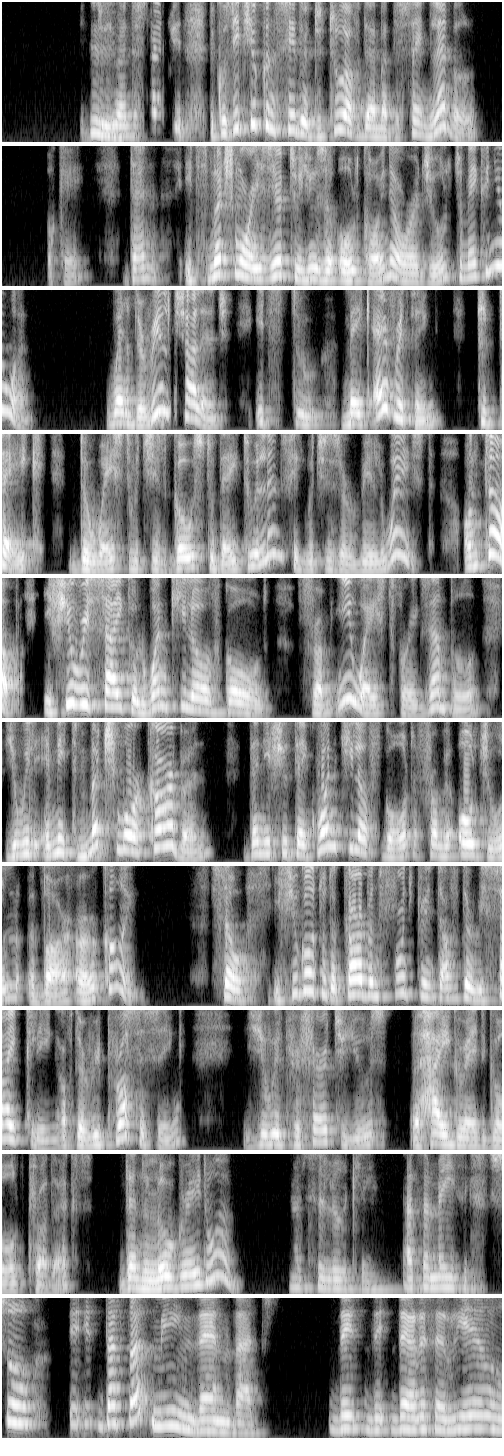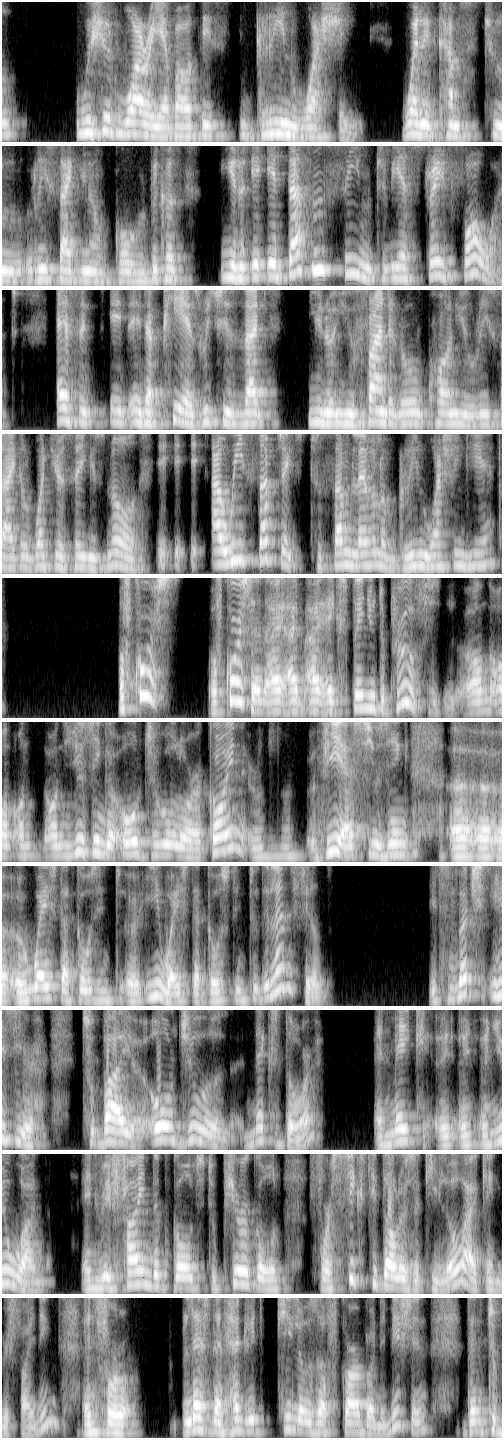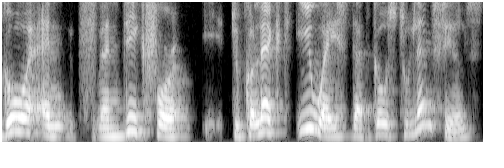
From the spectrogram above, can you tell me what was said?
Hmm. Do you hmm. understand it? Because if you consider the two of them at the same level, okay, then it's much more easier to use an old coin or a jewel to make a new one. When the real challenge is to make everything to take the waste which is goes today to a landfill, which is a real waste. On top, if you recycle one kilo of gold from e-waste, for example, you will emit much more carbon than if you take one kilo of gold from an old jewel, a bar, or a coin. So if you go to the carbon footprint of the recycling, of the reprocessing, you will prefer to use a high-grade gold product than a low-grade one. Absolutely. That's amazing. So it, does that mean then that the, the, there is a real, we should worry about this greenwashing when it comes to recycling of gold? Because, you know, it, it doesn't seem to be as straightforward as it, it, it appears, which is that you know you find an old coin you recycle what you're saying is no it, it, are we subject to some level of greenwashing here of course of course, and I, I, I explain you the proof on, on, on using an old jewel or a coin, vs using a, a, a waste that goes into e-waste that goes into the landfill. It's much easier to buy an old jewel next door and make a, a, new one and refine the gold to pure gold for $60 a kilo, I can refining, and for less than 100 kilos of carbon emission than to go and, and dig for to collect e-waste that goes to landfills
